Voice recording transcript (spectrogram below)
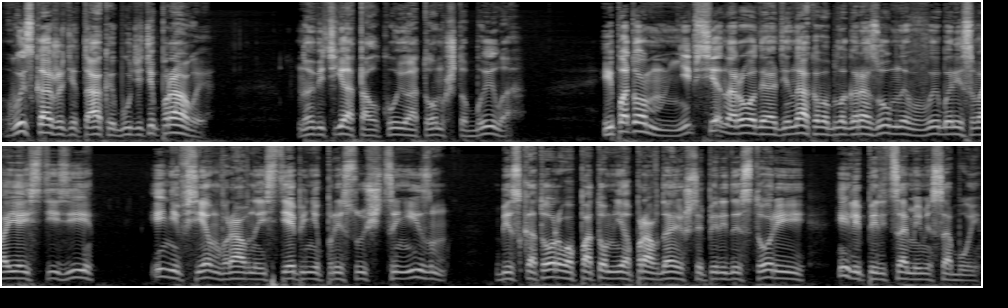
вы скажете так и будете правы. Но ведь я толкую о том, что было. И потом, не все народы одинаково благоразумны в выборе своей стези, и не всем в равной степени присущ цинизм, без которого потом не оправдаешься перед историей или перед самими собой.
